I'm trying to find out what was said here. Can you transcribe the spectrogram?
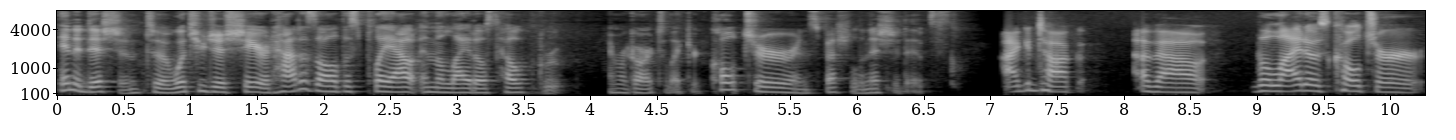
In addition to what you just shared, how does all this play out in the Leidos Health Group in regard to like your culture and special initiatives? I could talk about the Leidos culture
